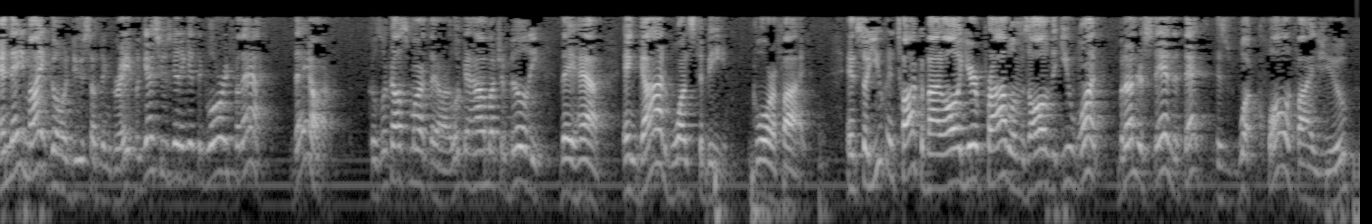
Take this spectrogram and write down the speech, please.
And they might go and do something great, but guess who's going to get the glory for that? They are. Because look how smart they are. Look at how much ability they have. And God wants to be glorified. And so you can talk about all your problems, all that you want, but understand that that is what qualifies you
